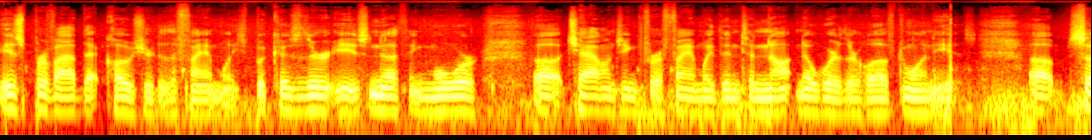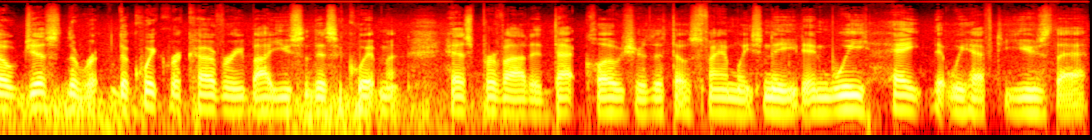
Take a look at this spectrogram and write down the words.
is provide that closure to the families because there is nothing more uh, challenging for a family than to not know where their loved one is. Uh, so just the, re- the quick recovery by use of this equipment has provided that closure that those families need, and we hate that we have to use that,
